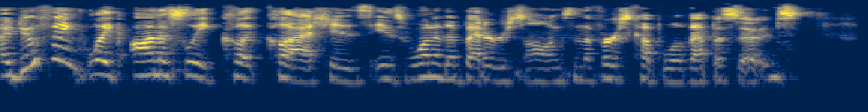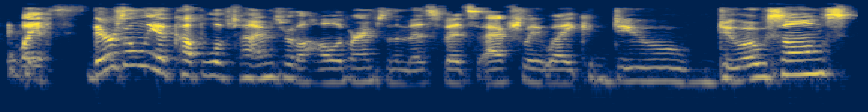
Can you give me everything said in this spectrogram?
I do think, like honestly, Click Clash is is one of the better songs in the first couple of episodes. Like, there's only a couple of times where the holograms and the Misfits actually like do duo songs,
